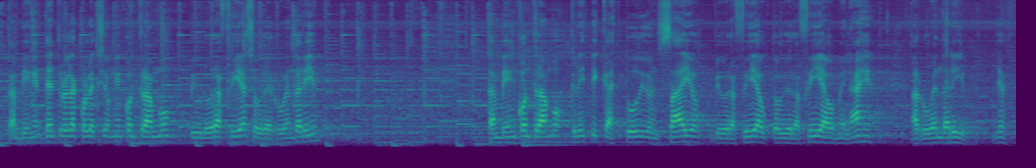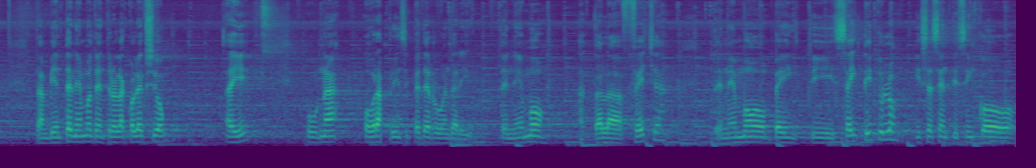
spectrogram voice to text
También dentro de la colección encontramos bibliografía sobre Rubén Darío, también encontramos crítica, estudio, ensayo, biografía, autobiografía, homenaje a Rubén Darío. También tenemos dentro de la colección ahí una obras príncipes de Rubén Darío. Tenemos hasta la fecha, tenemos 26 títulos y 65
